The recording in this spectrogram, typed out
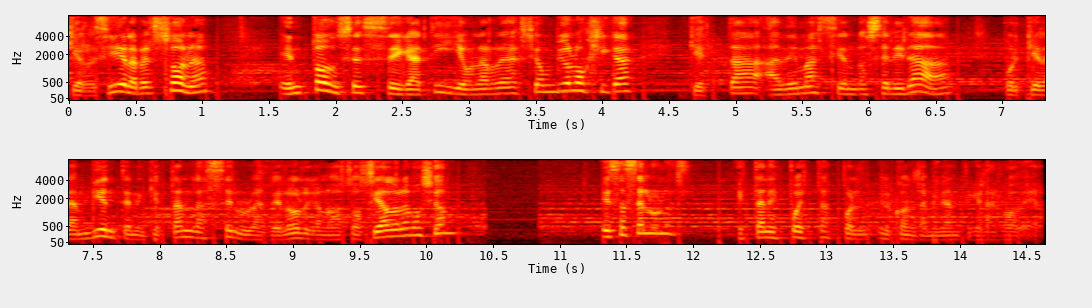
que recibe la persona, entonces se gatilla una reacción biológica que está además siendo acelerada porque el ambiente en el que están las células del órgano asociado a la emoción esas células están expuestas por el contaminante que las rodea.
